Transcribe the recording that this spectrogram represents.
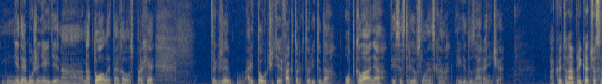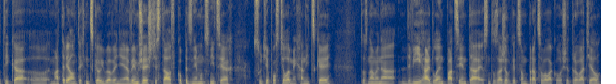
nedaj Bože niekde na, na toaletách alebo sprche. Takže aj to určite je faktor, ktorý teda odkláňa tie sestry zo Slovenska niekde do zahraničia. Ako je to napríklad, čo sa týka uh, materiálno-technického vybavenia? Ja viem, že ešte stále v kopec nemocniciach sú tie postele mechanické, to znamená dvíhať len pacienta, ja som to zažil, keď som pracoval ako ošetrovateľ,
